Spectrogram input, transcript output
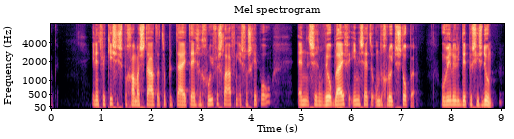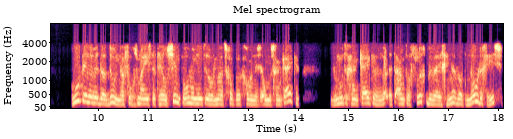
Okay. In het verkiezingsprogramma staat dat de partij tegen groeiverslaving is van Schiphol en zich wil blijven inzetten om de groei te stoppen. Hoe willen jullie dit precies doen? Hoe willen we dat doen? Nou, volgens mij is dat heel simpel. We moeten maatschappelijk gewoon eens anders gaan kijken. We moeten gaan kijken het aantal vluchtbewegingen wat nodig is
